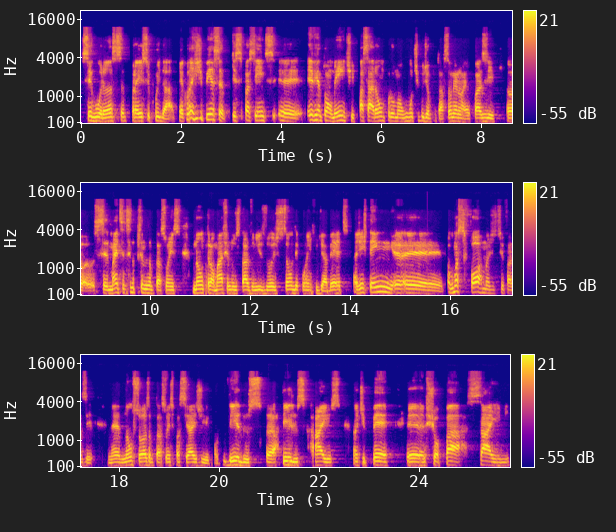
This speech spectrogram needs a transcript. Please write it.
segurança para esse cuidado. É, quando a gente pensa que esses pacientes é, eventualmente passarão por uma, algum tipo de amputação, né, é? Quase uh, mais de 60% das amputações não traumáticas nos Estados Unidos hoje são decorrentes do diabetes. A gente tem é, é algumas formas de se fazer. Né, não só as amputações espaciais de dedos, artelhos, raios, antepé, é, Chopar, Saime,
